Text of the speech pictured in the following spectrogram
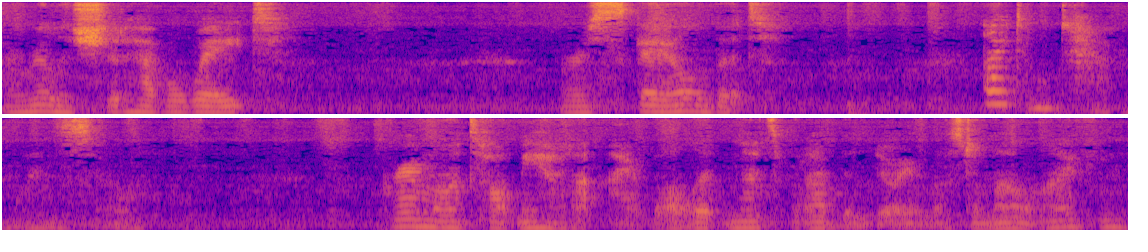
I really should have a weight or a scale, but I don't have one, so Grandma taught me how to eyeball it, and that's what I've been doing most of my life. And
